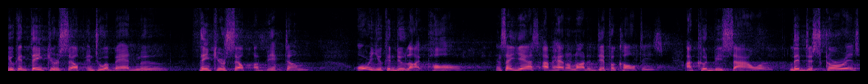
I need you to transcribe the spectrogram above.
You can think yourself into a bad mood, think yourself a victim, or you can do like Paul and say, Yes, I've had a lot of difficulties. I could be sour, live discouraged,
